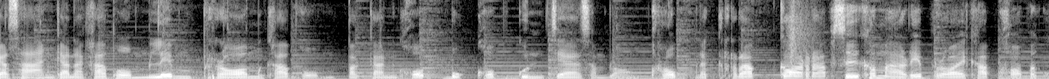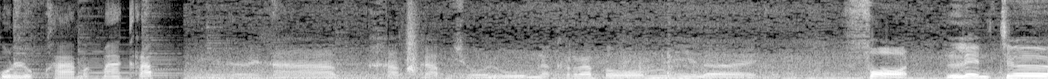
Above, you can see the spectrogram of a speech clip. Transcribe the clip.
กสารกันนะครับผมเล่มพร้อมครับผมประกันครบบุกครบกุญแจสำรองครบนะครับ ก็รับซื้อเข้ามาเรียบร้อยครับขอบพระคุณลูกค้ามากๆครับ ครับ ขับกับโชว์รูมนะครับผมนี่เลย Ford Ranger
